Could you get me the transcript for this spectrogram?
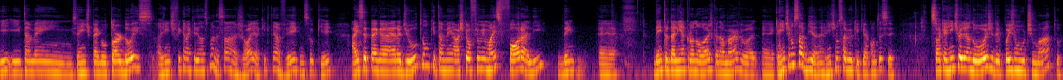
E, e também, se a gente pega o Thor 2, a gente fica naquele lance, mano, essa joia, o que, que tem a ver, que não sei o quê. Aí você pega a Era de Ultron, que também acho que é o filme mais fora ali, den- é, dentro da linha cronológica da Marvel, é, que a gente não sabia, né? A gente não sabia o que, que ia acontecer. Só que a gente olhando hoje, depois de um ultimato,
